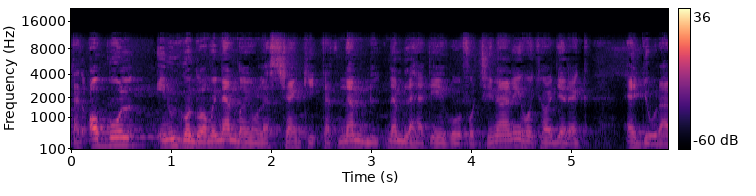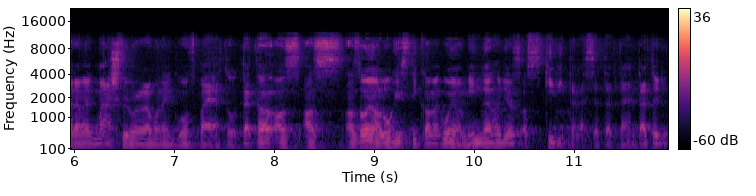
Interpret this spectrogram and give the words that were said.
tehát abból én úgy gondolom, hogy nem nagyon lesz senki, tehát nem, nem lehet élgolfot csinálni, hogyha a gyerek egy órára, meg másfél órára van egy golfpályától. Tehát az, az, az, olyan logisztika, meg olyan minden, hogy az, az kivitelezhetetlen. Tehát, hogy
